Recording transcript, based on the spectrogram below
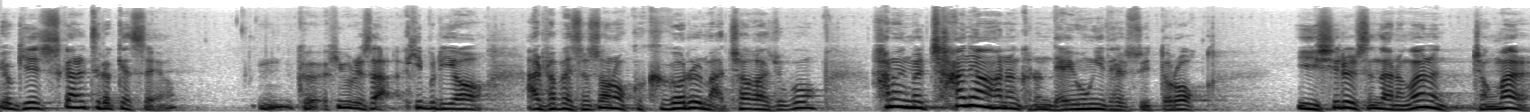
여기에 시간을 들었겠어요. 음, 그 히브리서 히브리어 알파벳을 써놓고 그거를 맞춰가지고 하나님을 찬양하는 그런 내용이 될 수 있도록 이 시를 쓴다는 것은 정말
